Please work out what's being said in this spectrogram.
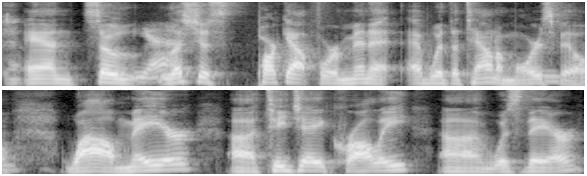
Yeah. And so yeah. let's just park out for a minute with the town of Morrisville. Mm-hmm. Wow, Mayor uh, TJ Cawley uh, was there,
